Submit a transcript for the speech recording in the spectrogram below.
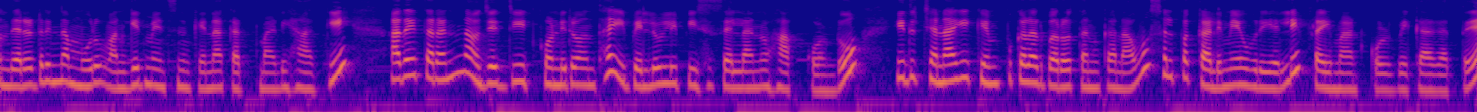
ಒಂದೆರಡರಿಂದ ಮೂರು ಒಣಗಿದ ಮೆಣಸಿನಕಾಯಿನ ಕಟ್ ಮಾಡಿ ಹಾಕಿ, ಅದೇ ಥರನೇ ನಾವು ಜಜ್ಜಿ ಇಟ್ಕೊಂಡಿರುವಂಥ ಈ ಬೆಳ್ಳುಳ್ಳಿ ಪೀಸಸ್ ಎಲ್ಲನೂ ಹಾಕ್ಕೊಂಡು, ಇದು ಚೆನ್ನಾಗಿ ಕೆಂಪು ಕಲರ್ ಬರೋ ತನಕ ನಾವು ಸ್ವಲ್ಪ ಕಡಿಮೆ ಉರಿಯಲ್ಲಿ ಫ್ರೈ ಮಾಡ್ಕೊಳ್ಬೇಕಾಗತ್ತೆ.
